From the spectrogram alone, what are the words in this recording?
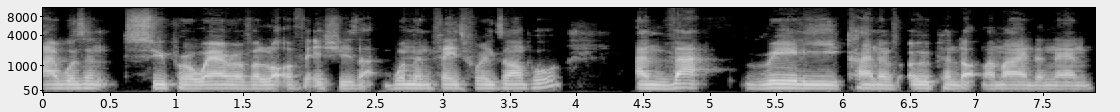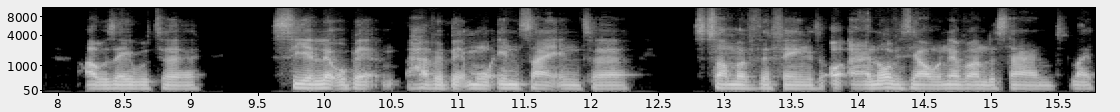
I wasn't super aware of a lot of the issues that women face, for example. And that really kind of opened up my mind. And then I was able to see a little bit, have a bit more insight into some of the things. And obviously, I will never understand like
